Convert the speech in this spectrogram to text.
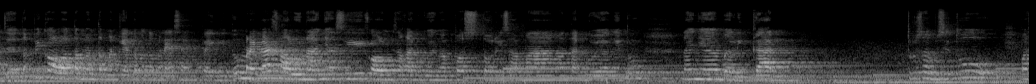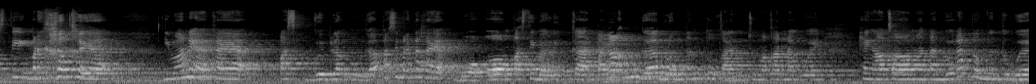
aja. Tapi kalau teman-teman kayak teman-teman selalu nanya sih kalau misalkan gue ngepost story sama mantan gue yang itu nanya balikan. Terus habis itu pasti mereka kayak gimana ya kayak pas gue bilang enggak pasti mereka kayak bohong pasti balikan. Padahal enggak belum tentu kan. Cuma karena gue hangout sama mantan gue kan belum tentu gue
